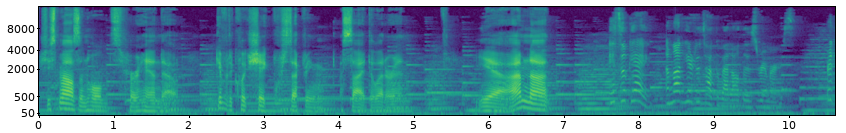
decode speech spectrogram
She smiles and holds her hand out. Give it a quick shake before stepping aside to let her in. Yeah, I'm not. It's okay. I'm not here to talk about all those rumors. Rich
